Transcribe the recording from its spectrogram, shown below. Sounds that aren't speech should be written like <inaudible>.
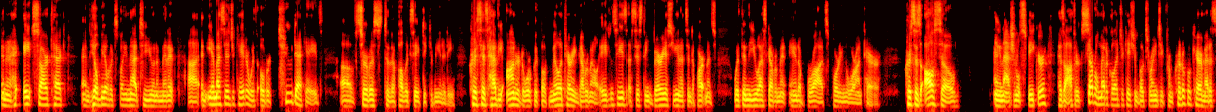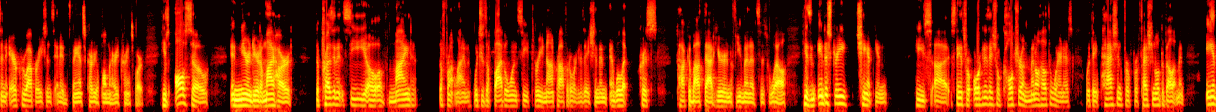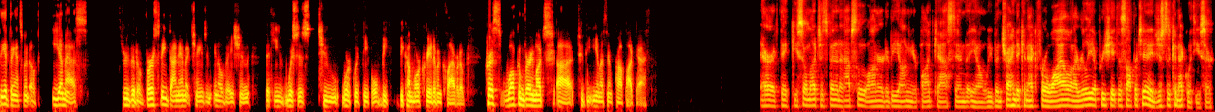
and an HSAR tech and he'll be able to explain that to you in a minute. Uh, an EMS educator with over two decades of service to the public safety community. Chris has had the honor to work with both military and governmental agencies, assisting various units and departments within the U.S. government and abroad supporting the war on terror. Chris is also a national speaker, has authored several medical education books ranging from critical care medicine, aircrew operations, and advanced cardiopulmonary transport. He's also, and near and dear to my heart, the president and CEO of Mind the Frontline, which is a 501c3 nonprofit organization. And, and we'll let Chris talk about that here in a few minutes as well. He's an industry champion. He uh, stands for organizational culture and mental health awareness with a passion for professional development and the advancement of EMS through the diversity, dynamic change, and innovation that he wishes to work with people, be, become more creative and collaborative. Chris, welcome very much uh, to the EMS Improv Podcast. Eric, thank you so much. It's been an absolute honor to be on your podcast. And, you know, we've been trying to connect for a while, and I really appreciate this opportunity just to connect with you, sir.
